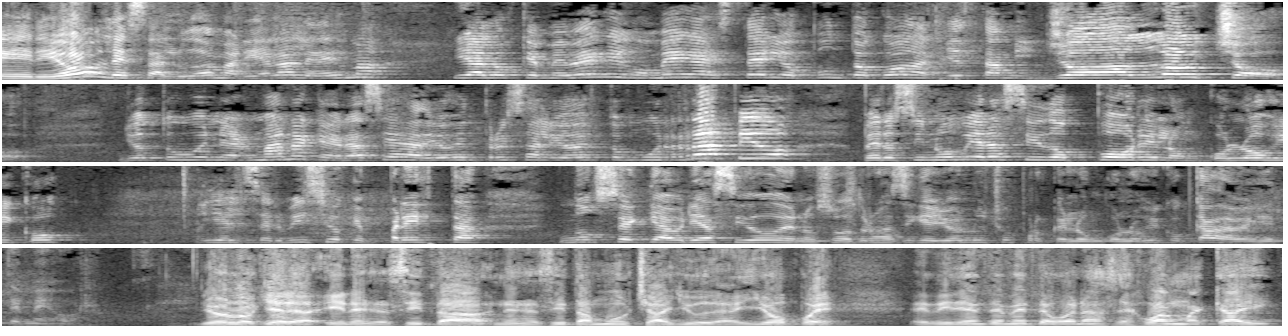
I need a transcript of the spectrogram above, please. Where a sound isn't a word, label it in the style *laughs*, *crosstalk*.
Estéreo. Les saluda Mariela Ledesma y a los que me ven en omegaestereo.com, aquí está mi yo Lucho. Yo tuve una hermana que gracias a Dios entró y salió de esto muy rápido, pero si no hubiera sido por el oncológico y el servicio que presta, no sé qué habría sido de nosotros. Así que yo lucho porque el oncológico cada vez esté mejor. Dios lo quiere y necesita, necesita mucha ayuda. Y yo, pues, evidentemente, buenas, es Juan Macay,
